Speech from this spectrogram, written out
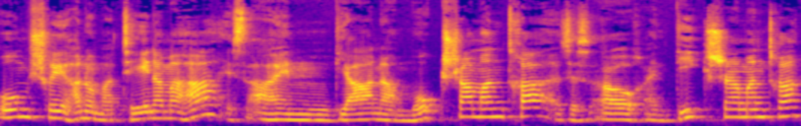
Om Shri Hanumate Namaha ist ein Dhyana Moksha Mantra, es ist auch ein Diksha Mantra,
